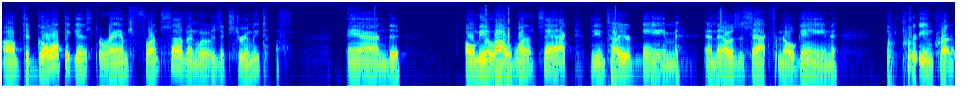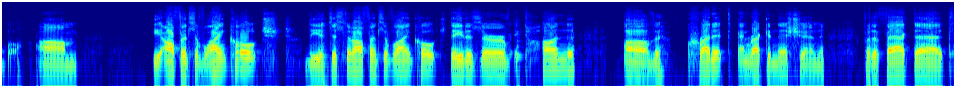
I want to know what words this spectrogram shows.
Um, to go up against the Rams front seven, which is extremely tough, and only allow one sack the entire game, and that was a sack for no gain, was pretty incredible. Um, the offensive line coach, the assistant offensive line coach, they deserve a ton of credit and recognition for the fact that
